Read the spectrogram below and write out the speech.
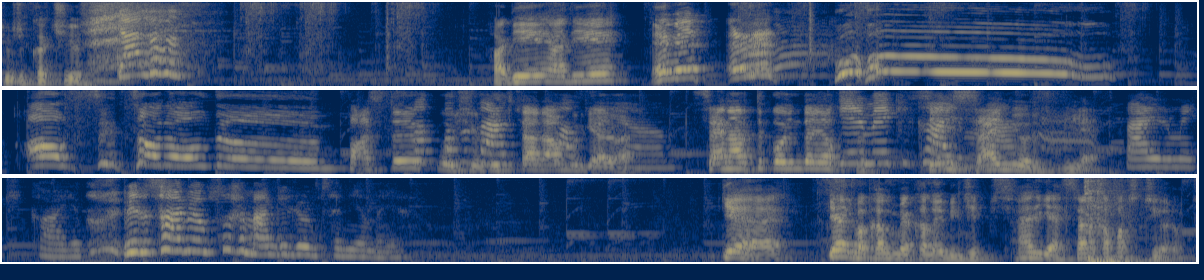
Çocuk kaçıyor. Geldi. Hadi hadi. Evet evet. Huhu! Altı ton oldum. Pasta yok baba, Şurada iki tane hamburger var. Sen artık oyunda yoksun. 22 Seni kaybım saymıyoruz bile. Ben 22 kayım. Beni saymıyor musun? Hemen geliyorum seni yemeye. Gel. Gel bakalım yakalayabilecek misin? Hadi gel sana kafa tutuyorum.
